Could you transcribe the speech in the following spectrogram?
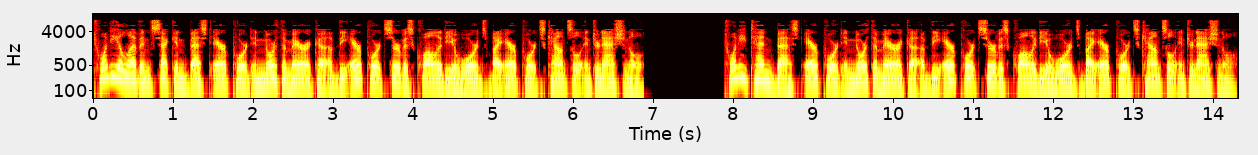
2011 Second Best Airport in North America of the Airport Service Quality Awards by Airports Council International. 2010 Best Airport in North America of the Airport Service Quality Awards by Airports Council International.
